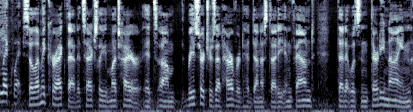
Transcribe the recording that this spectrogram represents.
liquid. So let me correct that. It's actually much higher. It's um, researchers at Harvard had done a study and found that it was in 39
